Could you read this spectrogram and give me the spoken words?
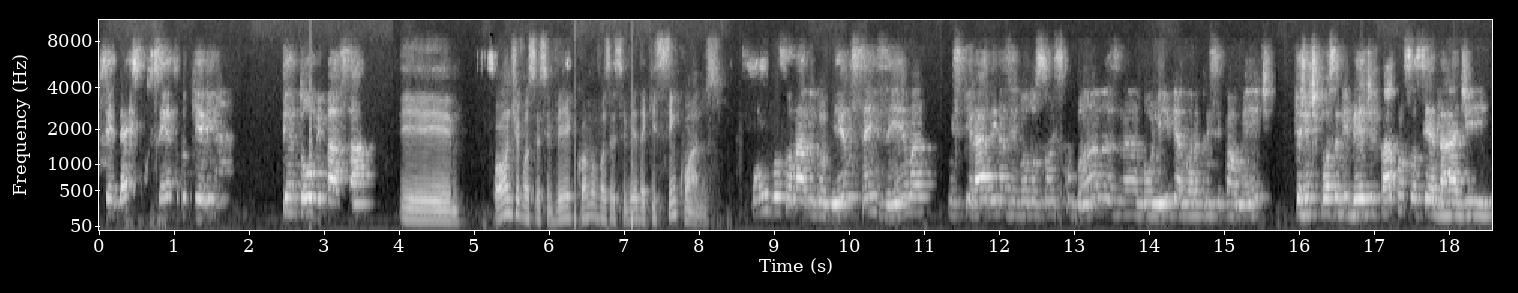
ser 10% do que ele tentou me passar. E onde você se vê, como você se vê daqui cinco anos? sem Bolsonaro no governo, sem Zema, inspirada aí nas revoluções cubanas, na Bolívia agora principalmente, que a gente possa viver de fato uma sociedade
